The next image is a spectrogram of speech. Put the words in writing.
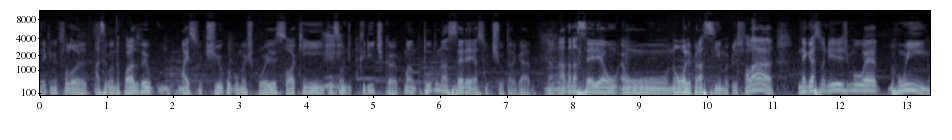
é que nem tu falou, a segunda temporada veio mais sutil com algumas coisas, só que em Uhum. questão de crítica, mano, tudo na série é sutil, tá ligado? Na- Nada na série é um, é um não olhe pra cima, que eles falam, ah, negacionismo é ruim,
